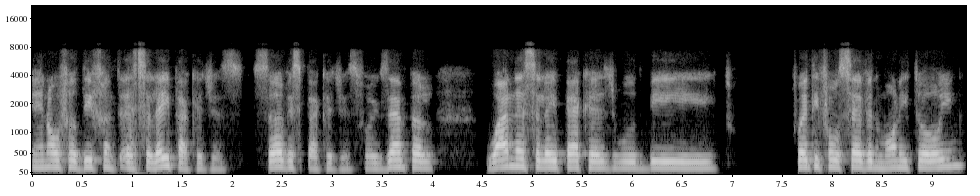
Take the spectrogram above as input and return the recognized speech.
and offer different SLA packages, service packages. For example, one SLA package would be 24/7 monitoring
